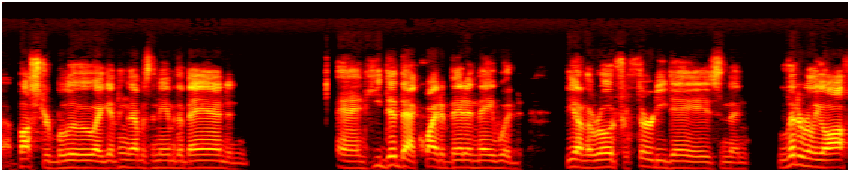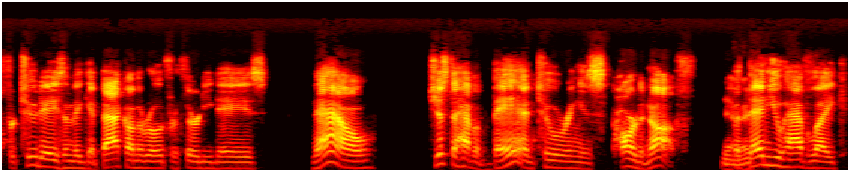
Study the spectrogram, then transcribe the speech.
uh, Buster Blue. I think that was the name of the band, and and he did that quite a bit. And they would be on the road for 30 days, and then literally off for two days, and they get back on the road for 30 days. Now just to have a band touring is hard enough. Yeah, but right. then you have like,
